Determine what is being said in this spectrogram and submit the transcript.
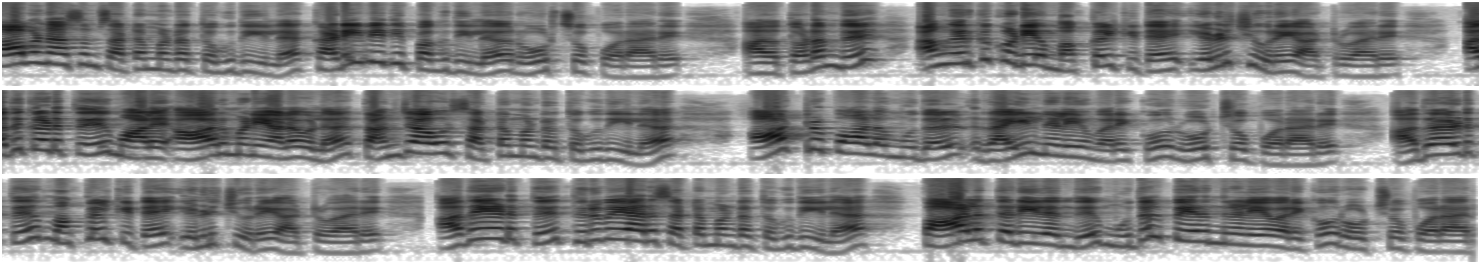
பாபநாசம் சட்டமன்ற தொகுதியில் கடைவீதி பகுதியில் ரோட் ஷோ போறாரு. அதை தொடர்ந்து அங்கே இருக்கக்கூடிய மக்கள் கிட்ட எழுச்சி உரை அதுக்கடுத்து மாலை ஆறு மணி அளவில் தஞ்சாவூர் சட்டமன்ற தொகுதியில் ஆற்றுப்பாலம் முதல் ரயில் நிலையம் வரைக்கும் ரோட் ஷோ போறாரு. அதை அடுத்து மக்கள் கிட்ட எழுச்சி உரை ஆற்றுவாரு அதை அடுத்து திருவையாறு சட்டமன்ற தொகுதியில பாலத்தடியிலிருந்து முதல் பேருந்து நிலையம் வரைக்கும் ரோட் ஷோ போறாரு.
